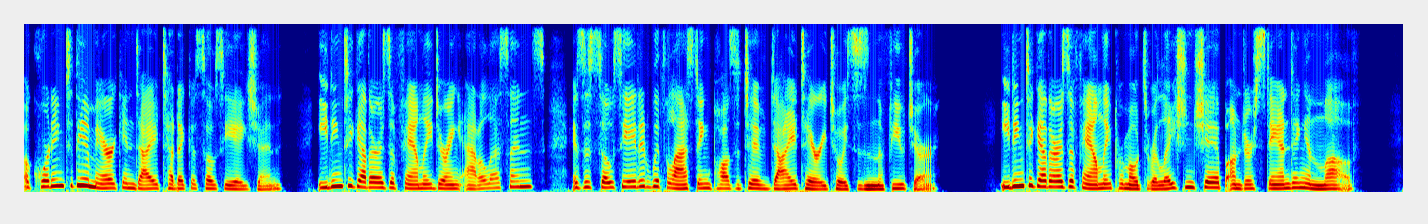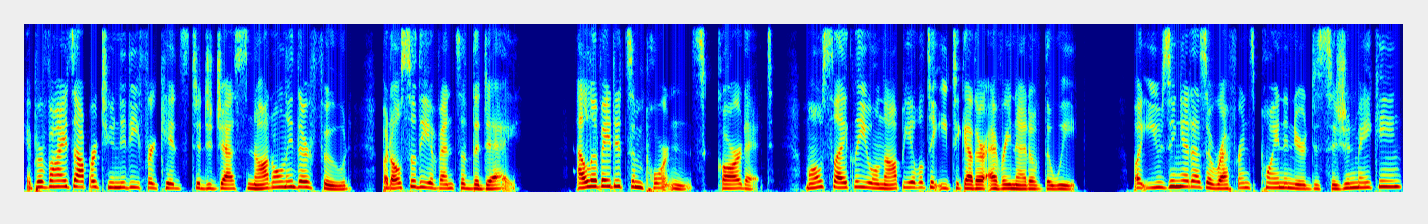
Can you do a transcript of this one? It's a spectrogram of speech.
According to the American Dietetic Association, eating together as a family during adolescence is associated with lasting positive dietary choices in the future. Eating together as a family promotes relationship, understanding, and love. It provides opportunity for kids to digest not only their food, but also the events of the day. Elevate its importance, guard it. Most likely, you will not be able to eat together every night of the week, but using it as a reference point in your decision making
